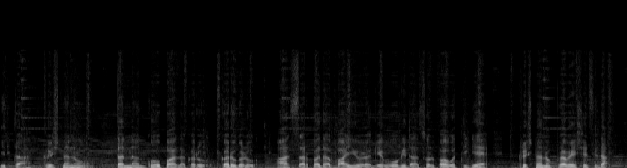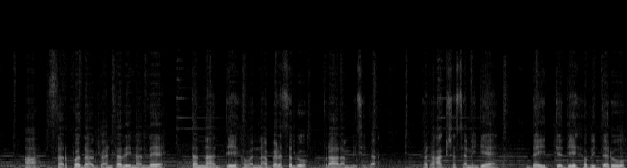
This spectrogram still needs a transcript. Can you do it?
ಇತ್ತ ಕೃಷ್ಣನು ತನ್ನ ಗೋಪಾಲಕರು, ಕರುಗಳು ಆ ಸರ್ಪದ ಬಾಯಿಯೊಳಗೆ ಹೋಗಿದ ಸ್ವಲ್ಪ ಹೊತ್ತಿಗೆ ಕೃಷ್ಣನು ಪ್ರವೇಶಿಸಿದ. ಆ ಸರ್ಪದ ಗಂಟಲಿನಲ್ಲೇ ತನ್ನ ದೇಹವನ್ನು ಬೆಳೆಸಲು ಪ್ರಾರಂಭಿಸಿದ. ರಾಕ್ಷಸನಿಗೆ ದೈತ್ಯ ದೇಹವಿದ್ದರೂ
